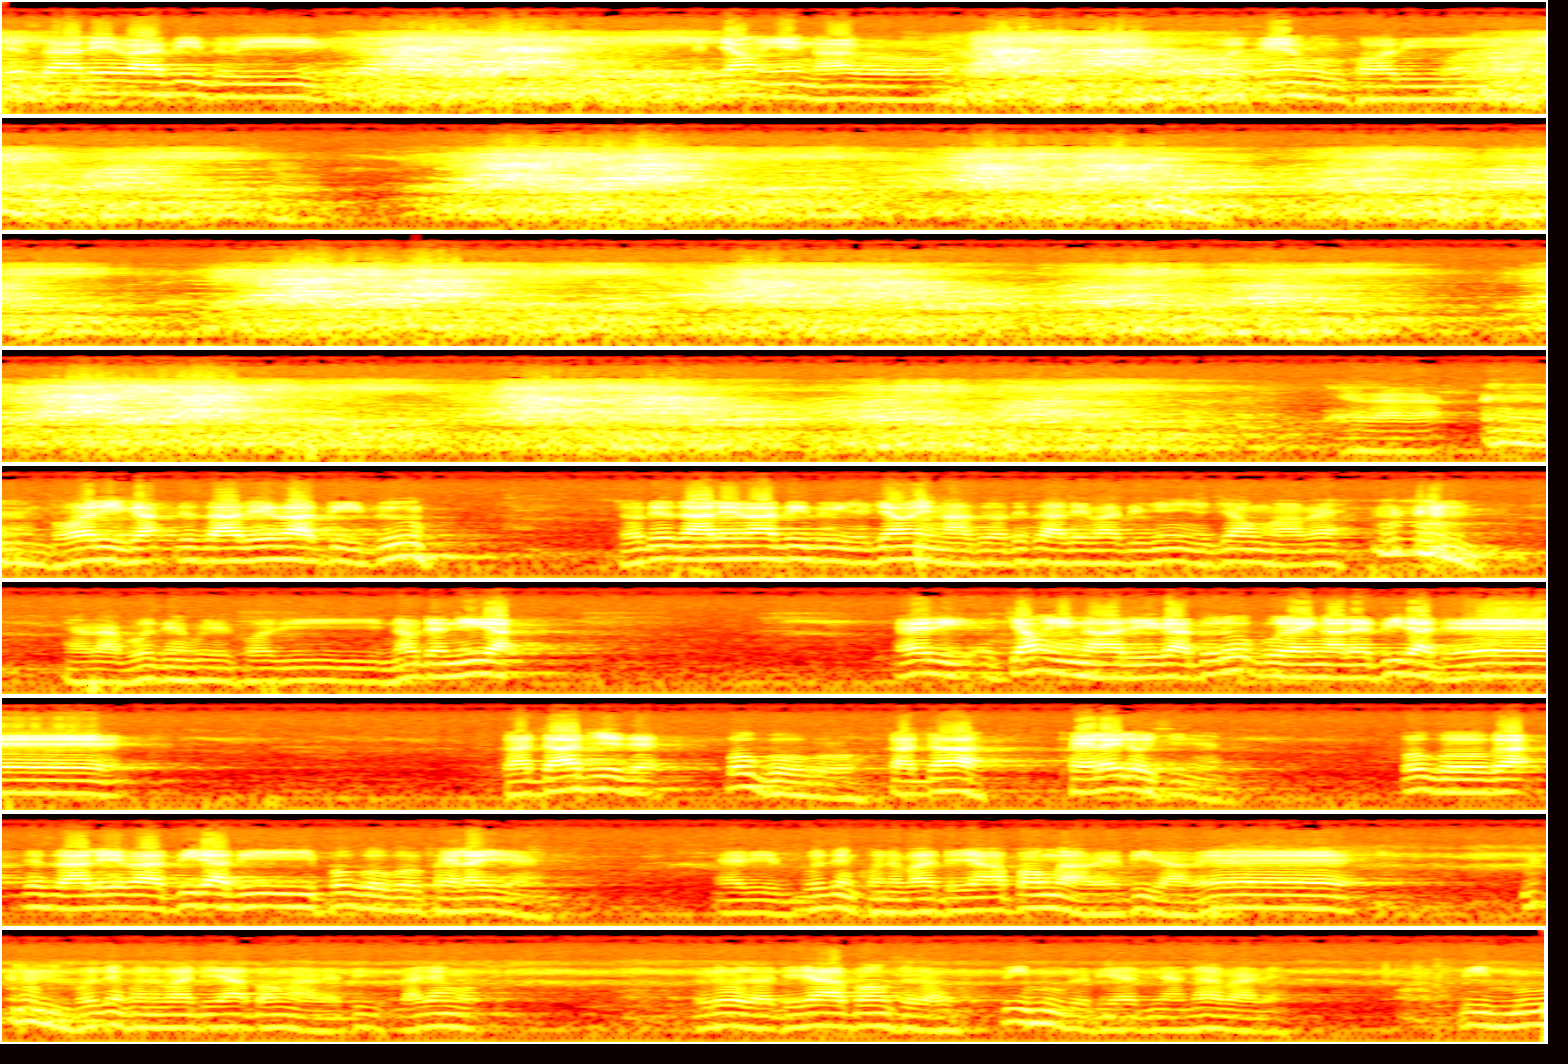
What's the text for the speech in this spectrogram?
သစ္စာလေးပါးသိသူဤအကြောင်းအင်္ဂါကိုဘုဇင်ဟုခေါ်သည်ဘောရိ ကသစ္စာလေးပါးသိသူတို့သစ္စာလေးပါးသိသူအကြောင်းရင်ငါဆိုသစ္စာလေးပါးသိခြင်းအကြောင်းပါပဲအဲဒါဘုဇင်ဝေခေါ်သည်နောက်တနည်းကအဲ့ဒီအကြောင်းအင်္ဂါတွေကသူတို့ကိုယ်တိုင်ကလည်းသိတတ်တယ်ကတ္တာဖြစ်တဲ့ပုဂ္ဂိုလ်ကိုကတ္တာဖယ်လိုက်လို့ရှိရင်ပုဂ္ဂိုလ်ကသစ္စာလေးပါးသိတတ်သည်ပုဂ္ဂိုလ်ကိုဖယ်လိုက်ရင်အဲဒီဘုဇင်9ပါးတရားအပေါင်းကပဲသိတာပဲ ဘုဇင်9ပါးတရားအပေါင်းကပဲသိဒါကြောင့်မို့သူတို့တော့တရားအပေါင်းဆိုတော့သိမှုလို့တရားပြန်ထားပါတယ်သိမှု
